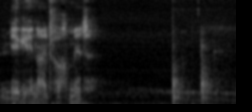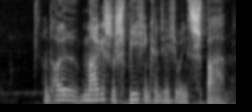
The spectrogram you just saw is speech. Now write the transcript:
Wir gehen einfach mit. Und eure magischen Spielchen könnt ihr euch übrigens sparen.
